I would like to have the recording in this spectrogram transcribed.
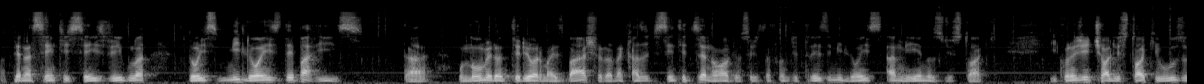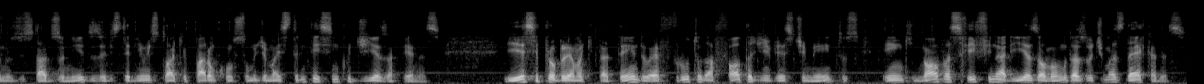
Apenas 106,2 milhões de barris. Tá? O número anterior mais baixo era na casa de 119, ou seja, está falando de 13 milhões a menos de estoque. E quando a gente olha o estoque uso nos Estados Unidos, eles teriam estoque para um consumo de mais 35 dias apenas. E esse problema que está tendo é fruto da falta de investimentos em novas refinarias ao longo das últimas décadas.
